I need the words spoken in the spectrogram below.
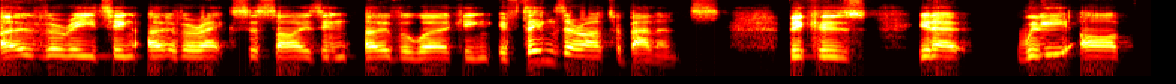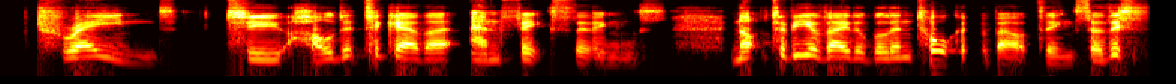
overeating, over exercising, overworking, if things are out of balance, because, you know, we are trained to hold it together and fix things, not to be available and talk about things. So this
